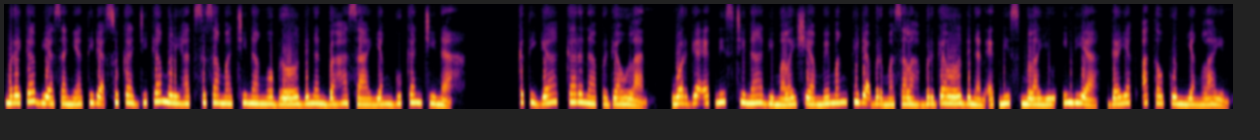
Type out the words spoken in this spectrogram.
Mereka biasanya tidak suka jika melihat sesama Cina ngobrol dengan bahasa yang bukan Cina. Ketiga, karena pergaulan. Warga etnis Cina di Malaysia memang tidak bermasalah bergaul dengan etnis Melayu, India, Dayak, ataupun yang lain.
